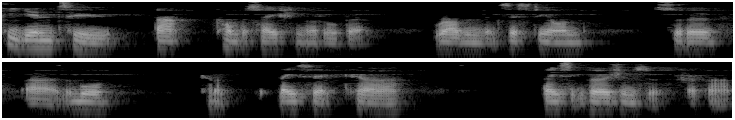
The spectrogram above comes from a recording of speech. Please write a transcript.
key into that conversation a little bit rather than existing on sort of uh, the more basic uh, basic versions of, of that.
